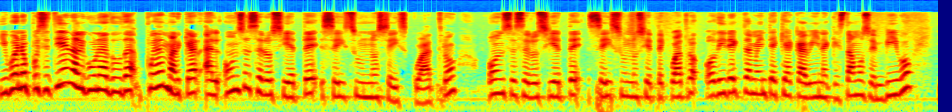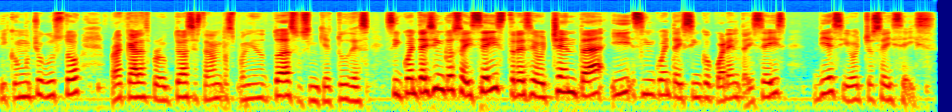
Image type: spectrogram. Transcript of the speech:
Y bueno, pues si tienen alguna duda, pueden marcar al 1107-6164, 1107-6174 o directamente aquí a cabina, que estamos en vivo y con mucho gusto por acá las productoras estarán respondiendo todas sus inquietudes. 5566-1380 y 55 46 1866.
